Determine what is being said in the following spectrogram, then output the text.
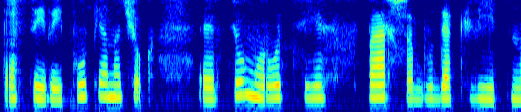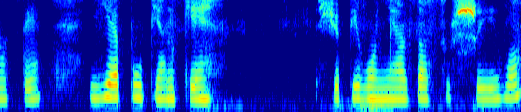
Красивий пуп'яночок. Е, В цьому році вперше буде квітнути. Є пуп'янки, що півонія засушила.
